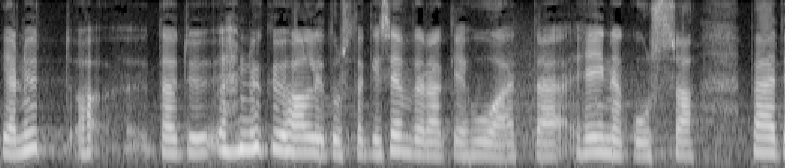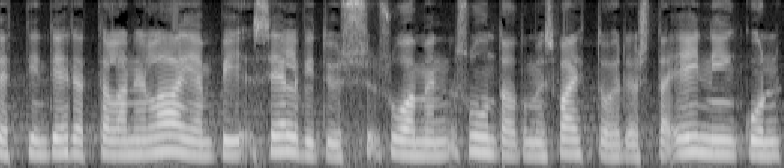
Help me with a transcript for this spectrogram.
Ja nyt täytyy nykyhallitustakin sen verran kehua, että heinäkuussa päätettiin tehdä tällainen laajempi selvitys Suomen suuntautumisvaihtoehdosta. Ei niin kuin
